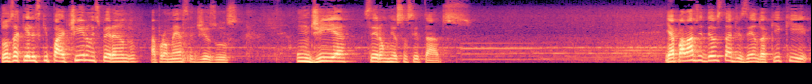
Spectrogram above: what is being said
Todos aqueles que partiram esperando a promessa de Jesus, um dia serão ressuscitados. E a palavra de Deus está dizendo aqui que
